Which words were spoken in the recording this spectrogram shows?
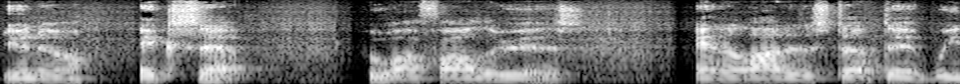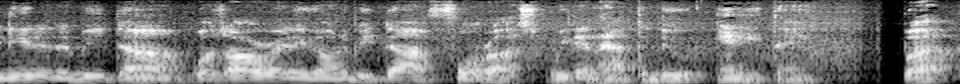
you know, accept who our Father is. And a lot of the stuff that we needed to be done was already going to be done for us. We didn't have to do anything. But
